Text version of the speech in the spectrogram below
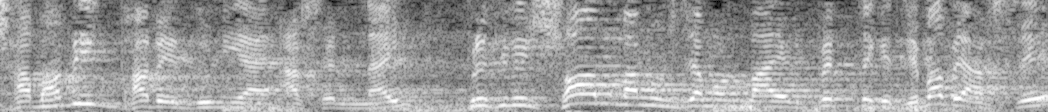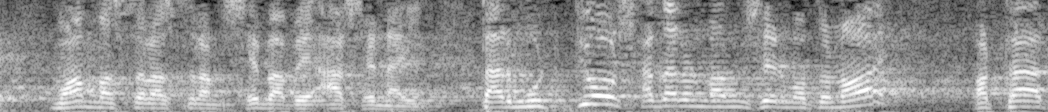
স্বাভাবিকভাবে দুনিয়ায় আসেন নাই। পৃথিবীর সব মানুষ যেমন মায়ের পেট থেকে যেভাবে আসছে, মোহাম্মদ সাল্লাহ সাল্লাম সেভাবে আসে নাই। তার মূর্তিও সাধারণ মানুষের মতো নয়। অর্থাৎ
